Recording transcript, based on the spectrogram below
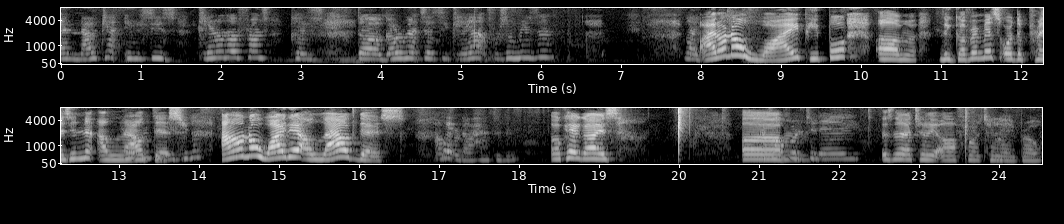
and now he can't even see his Canada friends because the government says he can't for some reason. Like, I don't know why people, um, the governments or the president allowed this. do this? I don't know why they allowed this. I forgot how to do. Okay, guys. That's all for Um, today. It's not actually all for today, bro.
